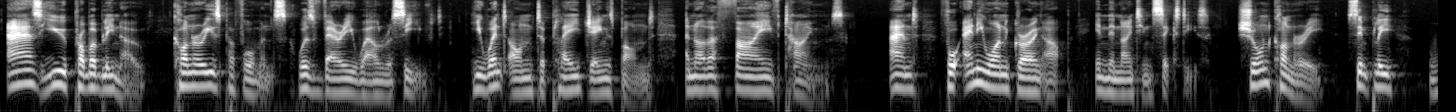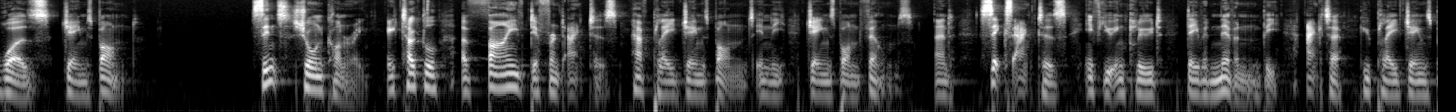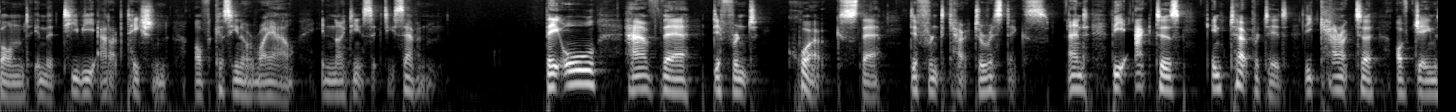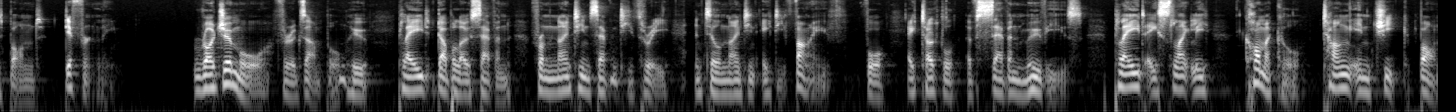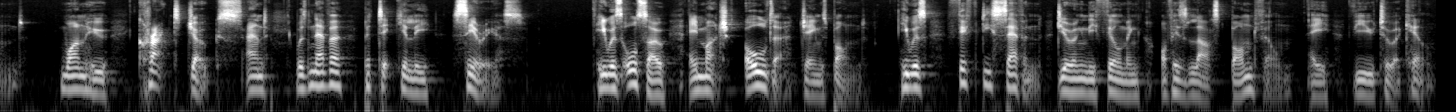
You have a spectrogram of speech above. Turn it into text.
As you probably know, Connery's performance was very well received. He went on to play James Bond another five times. And for anyone growing up in the 1960s, Sean Connery simply was James Bond. Since Sean Connery, a total of five different actors have played James Bond in the James Bond films, and six actors if you include David Niven, the actor who played James Bond in the TV adaptation of Casino Royale in 1967. They all have their different quirks, their different characteristics, and the actors interpreted the character of James Bond differently. Roger Moore, for example, who played 007 from 1973 until 1985 for a total of seven movies, played a slightly comical, tongue in cheek Bond, one who cracked jokes and was never particularly serious. He was also a much older James Bond. He was 57 during the filming of his last Bond film, A View to a Kill.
